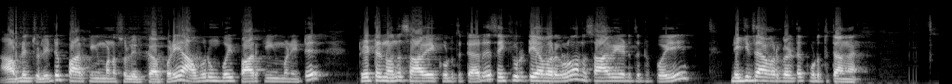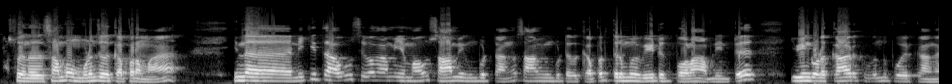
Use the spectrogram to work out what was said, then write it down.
அப்படின்னு சொல்லிட்டு பார்க்கிங் பண்ண சொல்லியிருக்காப்படி அவரும் போய் பார்க்கிங் பண்ணிட்டு ரிட்டர்ன் வந்து சாவியை கொடுத்துட்டாரு. செக்யூரிட்டி அவர்களும் அந்த சாவியை எடுத்துட்டு போய் நிகிதா அவர்கள்ட்ட கொடுத்துட்டாங்க. ஸோ இந்த சம்பவம் முடிஞ்சதுக்கு அப்புறமா இந்த நிகிதாவும் சிவகாமி அம்மாவும் சாமி கும்பிட்டாங்க. சாமி கும்பிட்டதுக்கப்புறம் திரும்ப வீட்டுக்கு போகலாம் அப்படின்ட்டு இவங்களோட காருக்கு வந்து போயிருக்காங்க.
